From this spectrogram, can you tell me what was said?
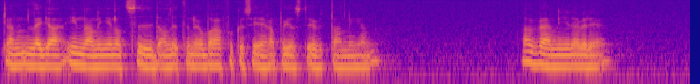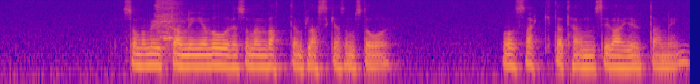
Du kan lägga inandningen åt sidan lite nu och bara fokusera på just utandningen. Vänj dig vid det. Som om utandningen vore som en vattenflaska som står och sakta töms i varje utandning.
